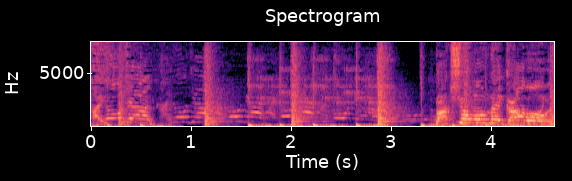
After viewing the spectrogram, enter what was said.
火曜じゃん。爆笑問題カーボーイ。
